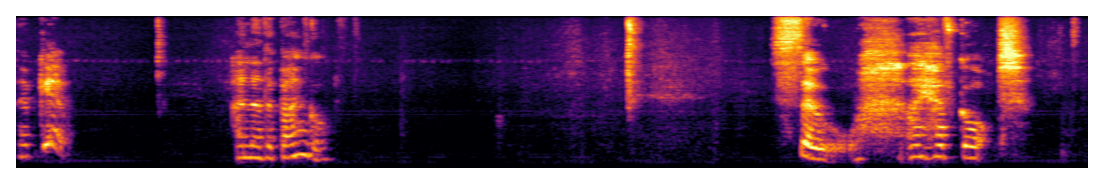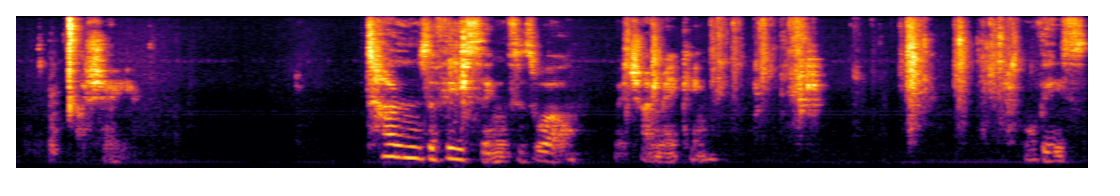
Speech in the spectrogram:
there we go another bangle. So I have got, I'll show you, tons of these things as well, which I'm making. All these.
